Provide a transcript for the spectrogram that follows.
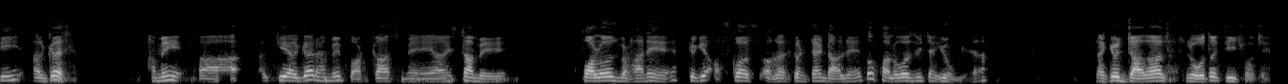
कि अगर हमें आ, कि अगर हमें पॉडकास्ट में या इंस्टा में फॉलोअर्स बढ़ाने हैं क्योंकि ऑफ़ कोर्स अगर कंटेंट डाल रहे हैं तो फॉलोअर्स भी चाहिए होंगे है ना? ताकि वो ज़्यादा लोगों तक रीच पहुँचे।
